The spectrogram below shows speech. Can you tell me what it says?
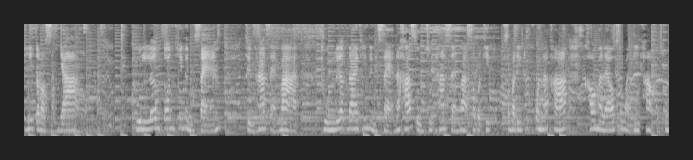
ที่ตลอดสัญญาทุนเริ่มต้นที่ 1 0 0 0 0แสนถึง5 0 0แสนบาท ทุนเลือกได้ที่ 1 0 0 0 0แสนนะคะ สูงสุด 5 0 0แสนบาท สวัสดีสวัสดีทุกคนนะคะ เข้ามาแล้วสวัสดีค่ะ ขอบคุณ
